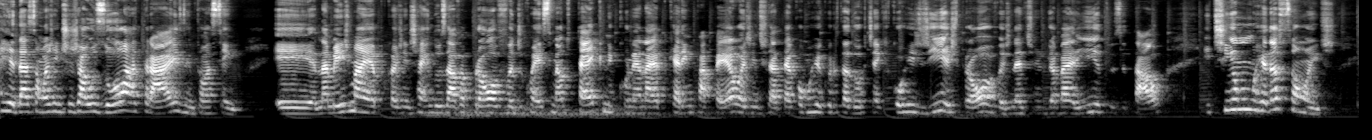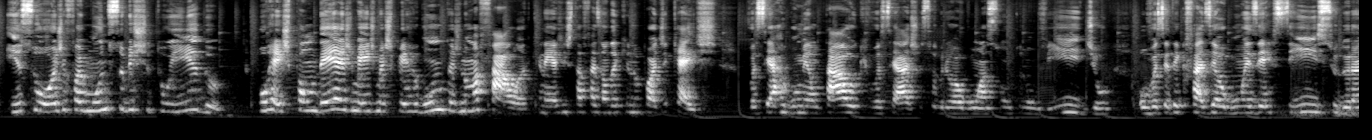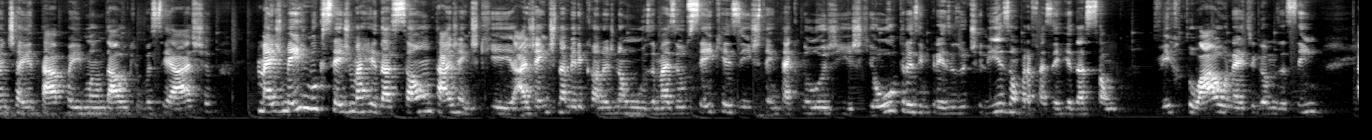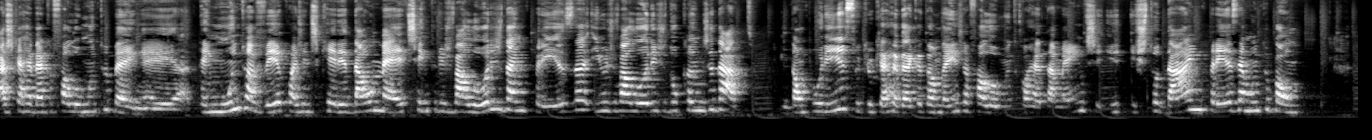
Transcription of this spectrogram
a redação a gente já usou lá atrás, então assim, é, na mesma época, a gente ainda usava prova de conhecimento técnico, né? Na época era em papel, a gente até como recrutador tinha que corrigir as provas, né? Tinha os gabaritos e tal. E tinham redações. Isso hoje foi muito substituído por responder as mesmas perguntas numa fala, que nem a gente está fazendo aqui no podcast. Você argumentar o que você acha sobre algum assunto num vídeo, ou você ter que fazer algum exercício durante a etapa e mandar o que você acha. Mas mesmo que seja uma redação, tá, gente, que a gente na Americanas não usa, mas eu sei que existem tecnologias que outras empresas utilizam para fazer redação virtual, né, digamos assim. Acho que a Rebeca falou muito bem. É, tem muito a ver com a gente querer dar um match entre os valores da empresa e os valores do candidato. Então, por isso que o que a Rebeca também já falou muito corretamente, estudar a empresa é muito bom.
